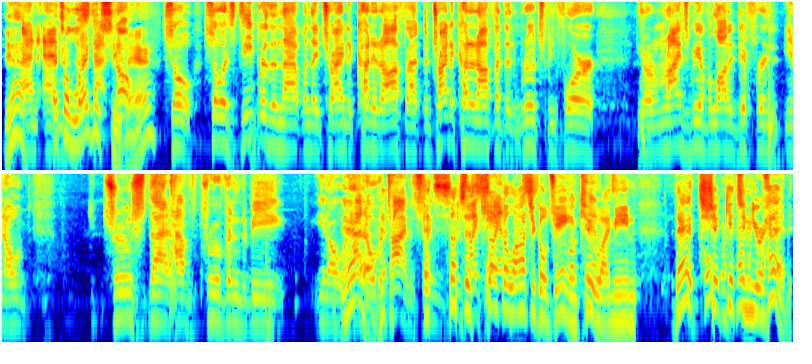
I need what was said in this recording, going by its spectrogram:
Yeah And, and that's a legacy no. man. So so it's deeper than that when they're trying to cut it off at they're trying to cut it off at the roots before you know, it reminds me of a lot of different, you know, truths that have proven to be, you know, had over Yeah. time. It's like- such it's a like psychological It's game about too. I mean, that cool, shit gets in your head.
